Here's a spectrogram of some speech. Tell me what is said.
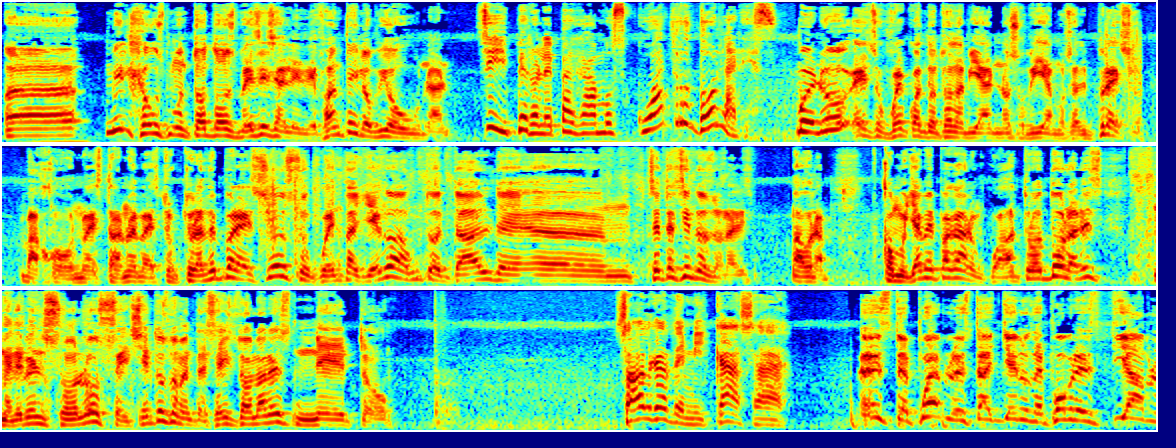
Ah, Milhouse montó dos veces al elefante y lo vio una. Sí, pero le pagamos cuatro dólares. Bueno, eso fue cuando todavía no subíamos el precio. Bajo nuestra nueva estructura de precios, su cuenta llega a un total de... Em, eh, 700 dólares. Ahora, como ya me pagaron cuatro dólares, me deben solo 696 dólares neto. Salga de mi casa. Este pueblo está lleno de pobres diablos.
